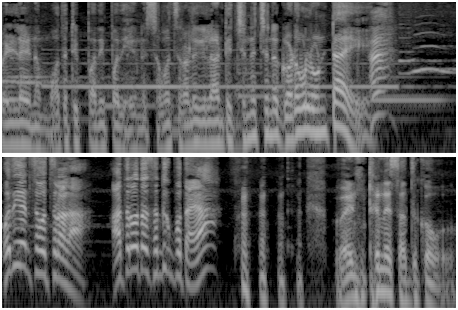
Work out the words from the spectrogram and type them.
పెళ్ళైన మొదటి పది పదిహేను సంవత్సరాలు ఇలాంటి చిన్న చిన్న గొడవలు ఉంటాయి? పదిహేను సంవత్సరాలా? ఆ తర్వాత సర్దుకుపోతాయా? వెంటనే సర్దుకోవు.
